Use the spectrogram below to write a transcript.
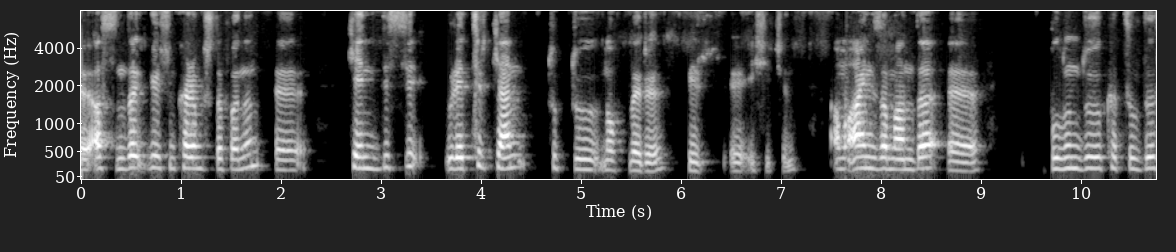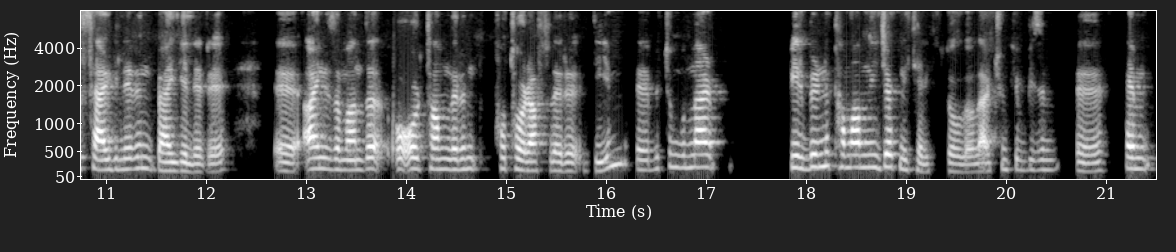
E, aslında Gülsün Kara Mustafa'nın e, kendisi üretirken tuttuğu notları bir e, iş için ama aynı zamanda bulunduğu, katıldığı sergilerin belgeleri, aynı zamanda o ortamların fotoğrafları diyeyim. Bütün bunlar birbirini tamamlayacak nitelikte oluyorlar. Çünkü bizim hem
